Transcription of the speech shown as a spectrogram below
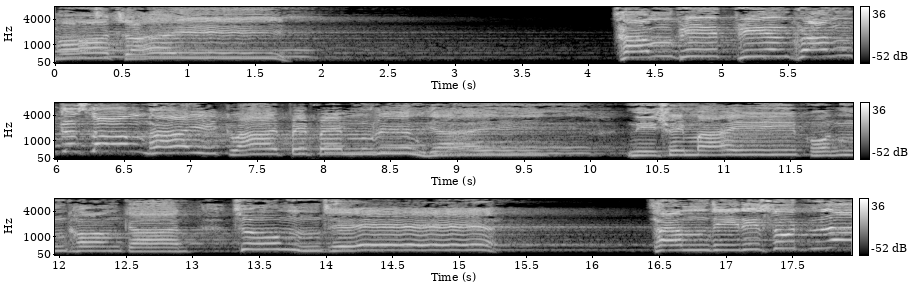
พอใจทำผิดเพียงครั้งก็ซ้ำให้กลายไปเป็นเรื่องใหญ่ นี่ใช่ไหมผลของการทุ่มเททำดีที่สุดแล้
